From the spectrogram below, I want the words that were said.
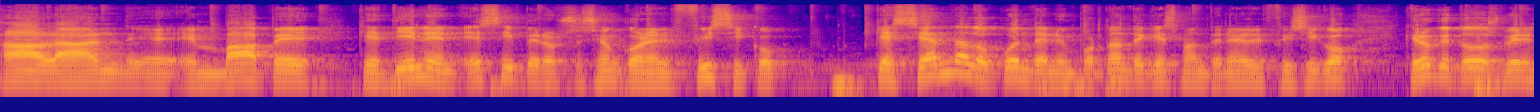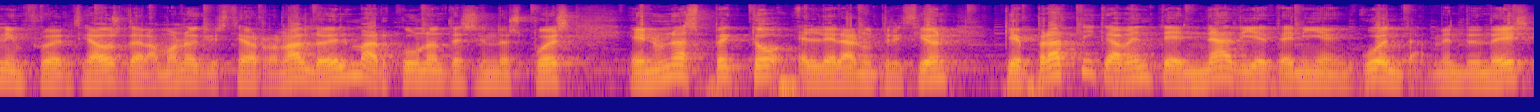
Haaland, eh, Mbappe, que tienen esa hiperobsesión con el físico, que se han dado cuenta de lo importante que es mantener el físico, creo que todos vienen influenciados de la mano de Cristiano Ronaldo. Él marcó un antes y un después en un aspecto, el de la nutrición, que prácticamente nadie tenía en cuenta, ¿me entendéis?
